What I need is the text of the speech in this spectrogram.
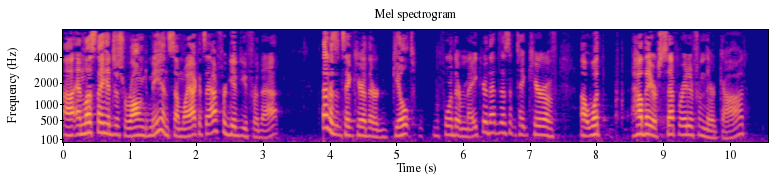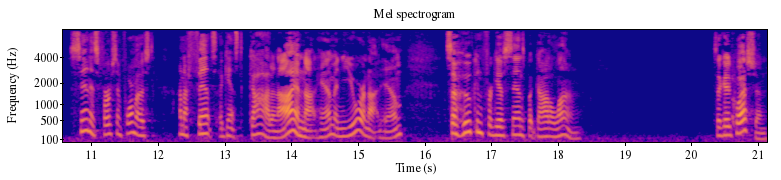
Uh, unless they had just wronged me in some way, I could say, I forgive you for that. But that doesn't take care of their guilt before their Maker. That doesn't take care of uh, what, how they are separated from their God. Sin is first and foremost an offense against God, and I am not Him, and you are not Him. So who can forgive sins but God alone? It's a good question.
